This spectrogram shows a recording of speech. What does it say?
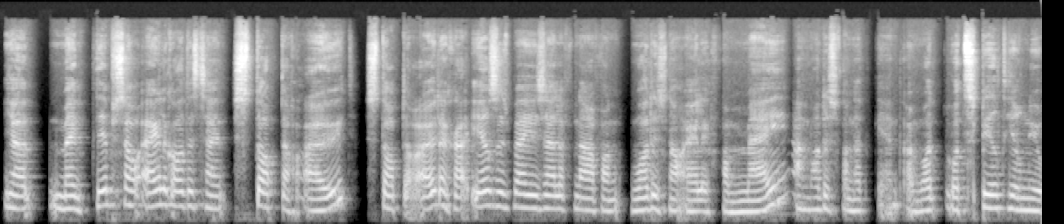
ja, mijn tip zou eigenlijk altijd zijn, stap daaruit. Stap daaruit en ga eerst eens bij jezelf na van, wat is nou eigenlijk van mij en wat is van het kind? En wat, wat speelt hier nu,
